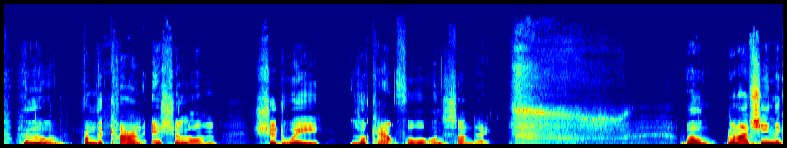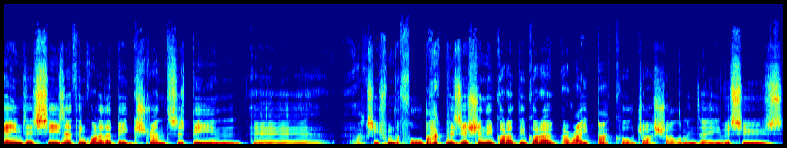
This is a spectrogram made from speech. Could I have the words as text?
Who, Oh, wow. from the current echelon, should we look out for on Sunday? Well, when I've seen the games this season, I think one of the big strengths has been uh, actually from the fullback position. They've got a, they've got a, a right back called Josh Solomon Davies, who's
